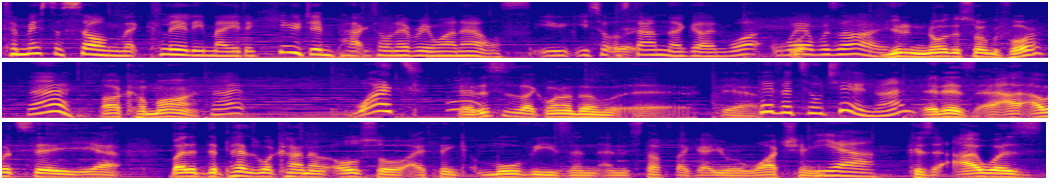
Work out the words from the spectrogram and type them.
to miss a song that clearly made a huge impact on everyone else, you, you sort of Right. stand there going, what? Where What? was I? You didn't know this song before? no, Oh, come on. no. What? Yeah, this is like one of them. Uh, yeah. Pivotal tune, right? It is. I, I would say, yeah. But it depends what kind of, also, I think, movies and, and stuff like that you were watching. Yeah. Because I was,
